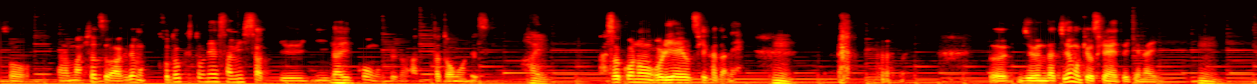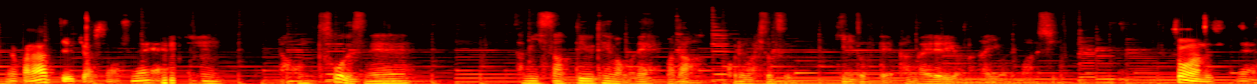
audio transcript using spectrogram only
そう。だからまあ一つは、でも孤独とね、寂しさっていう二大項目があったと思うんです。はい。あそこの折り合いをつけ方ね。うん。自分たちでも気をつけないといけないうん。のかなっていう気はしてますね。うん。いや、本当そうですね。寂しさっていうテーマもね、またこれは一つ切り取って考えれるような内容でもあるし。そうなんですよね。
